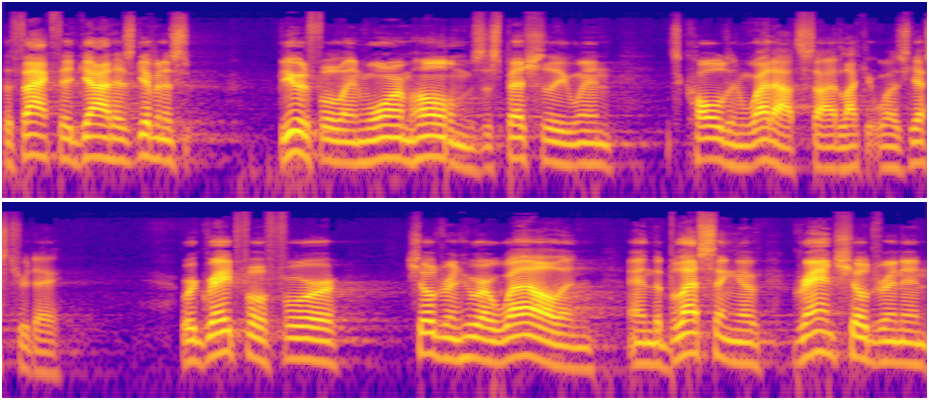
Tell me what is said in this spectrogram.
the fact that God has given us beautiful and warm homes, especially when it's cold and wet outside like it was yesterday. We're grateful for children who are well and, and the blessing of grandchildren and,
